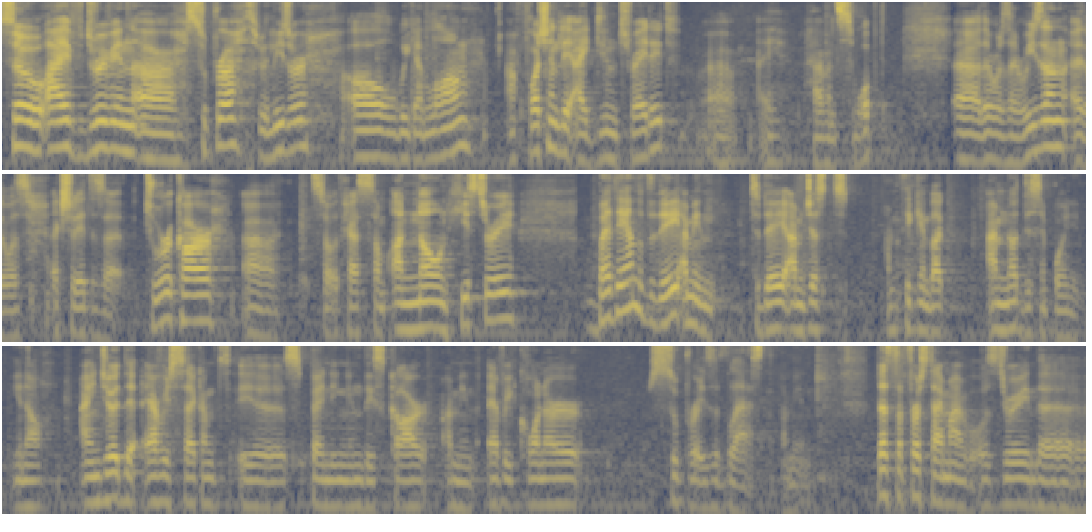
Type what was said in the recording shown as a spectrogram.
So I've driven a Supra 3 liter all weekend long. Unfortunately, I didn't trade it. Uh, I haven't swapped. Uh, there was a reason. It was actually it is a tour car, uh, so it has some unknown history. By the end of the day, I mean, today I'm just I'm thinking like I'm not disappointed. You know, I enjoyed the every second uh, spending in this car. I mean, every corner, Supra is a blast. I mean, that's the first time I was driving the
